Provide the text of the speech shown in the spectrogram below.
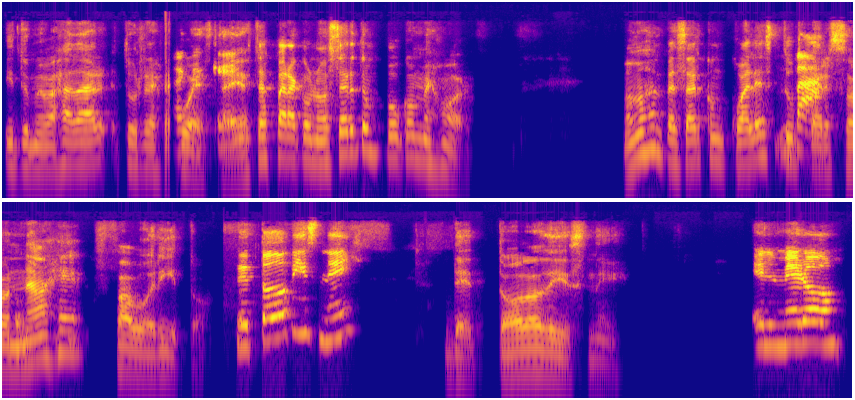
y tú me vas a dar tu respuesta. Y esto es para conocerte un poco mejor. Vamos a empezar con cuál es tu personaje favorito. ¿De todo Disney? De todo Disney. El mero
